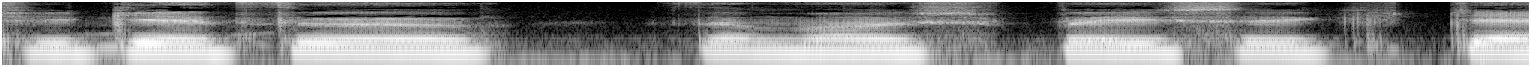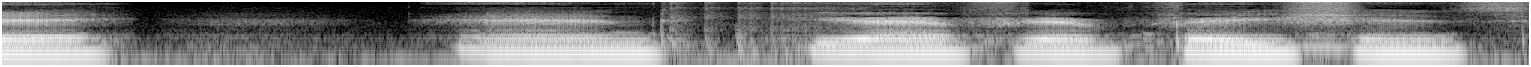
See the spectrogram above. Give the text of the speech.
to get through the most basic day. And you have to have patience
